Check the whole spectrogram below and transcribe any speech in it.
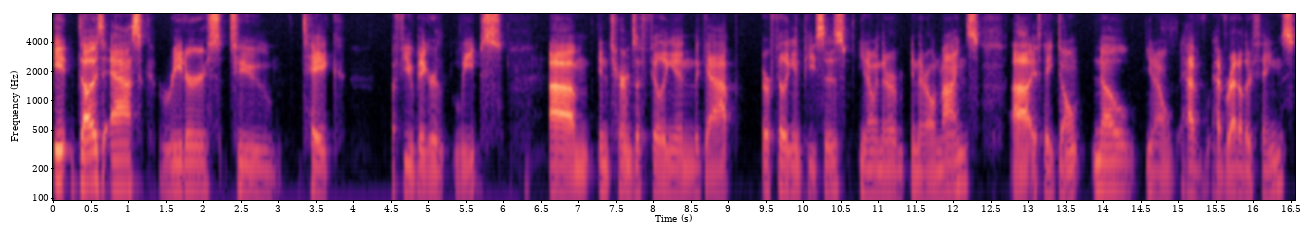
it does ask readers to take a few bigger leaps um, in terms of filling in the gap or filling in pieces, you know, in their in their own minds. Uh, if they don't know, you know, have have read other things.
